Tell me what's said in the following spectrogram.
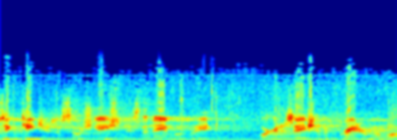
Music Teachers Association is the name of the organization of Greater Milwaukee.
